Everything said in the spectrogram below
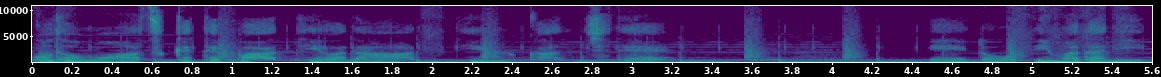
子供を預けてパーティーはなっていう感じでえっ、ー、と未だに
